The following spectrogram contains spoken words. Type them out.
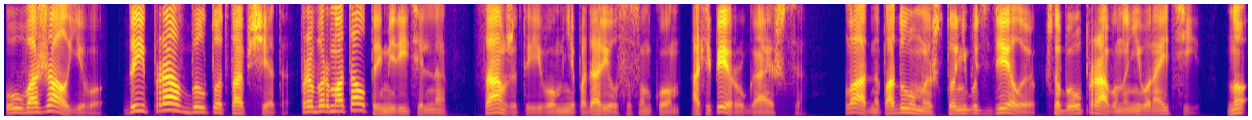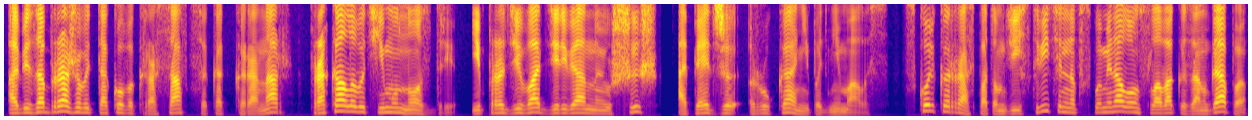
Уважал его. Да и прав был тот вообще-то. Пробормотал примирительно. «Сам же ты его мне подарил сосунком, а теперь ругаешься. Ладно, подумаю, что-нибудь сделаю, чтобы управу на него найти». Но обезображивать такого красавца, как Коронар, прокалывать ему ноздри и продевать деревянную шиш Опять же, рука не поднималась. Сколько раз потом действительно вспоминал он слова Казангапа,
